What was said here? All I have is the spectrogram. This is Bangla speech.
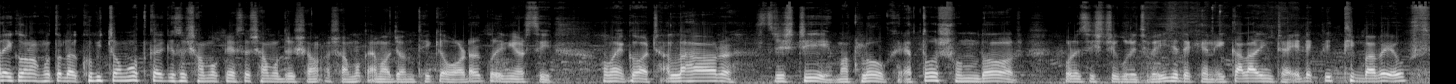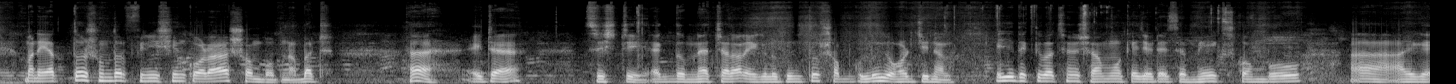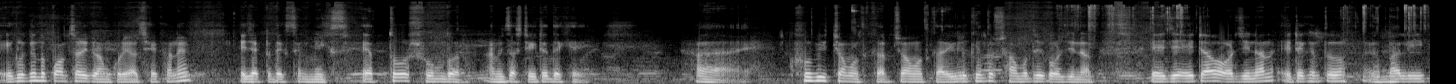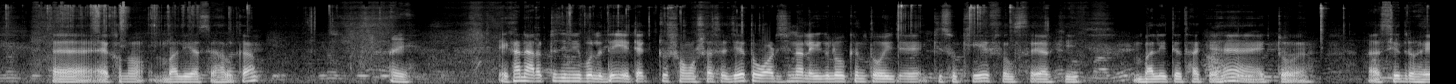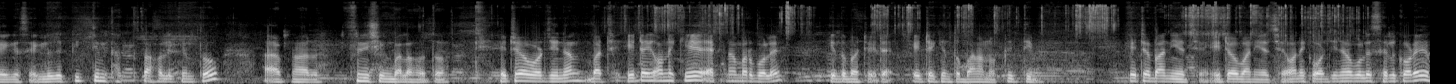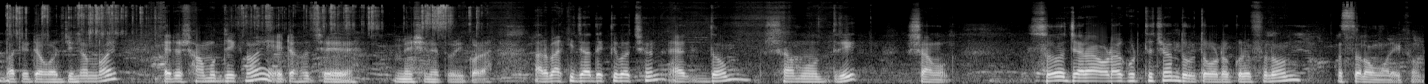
আলাইকুম রহমতুল্লাহ। খুবই চমৎকার কিছু শামুক নিয়ে এসেছে। সামুদ্রিক শামুক অ্যামাজন থেকে অর্ডার করে নিয়ে আসছি। ও মাই গড আল্লাহর সৃষ্টি, মাখলোক এত সুন্দর করে সৃষ্টি করেছিল। এই যে দেখেন, এই কালারিংটা এটা কৃত্রিমভাবেও মানে এত সুন্দর ফিনিশিং করা সম্ভব না। বাট হ্যাঁ এটা সৃষ্টি, একদম ন্যাচারাল এগুলো কিন্তু সবগুলোই অরিজিনাল এই যে দেখতে পাচ্ছেন, শামুক, এই যে এটা হচ্ছে মিক্স কম্বো আর এগুলো কিন্তু পঞ্চাশ গ্রাম করে আছে এখানে। এই যে একটা দেখছেন মিক্স এত সুন্দর। আমি জাস্ট এটা দেখে হ্যাঁ খুবই চমৎকার চমৎকার। এগুলো কিন্তু সামুদ্রিক অরিজিনাল এই যে এটাও অরিজিনাল এটা কিন্তু বালি আহ, এখনও বালি আছে হালকা। এই এখানে আরেকটা জিনিস বলে দিই এটা একটু সমস্যা আছে। যেহেতু অরিজিনাল এগুলো কিন্তু ওই যে কিছু খেয়ে ফেলছে আর কি বালিতে থাকে। হ্যাঁ একটু ছিদ্র হয়ে গেছে। এগুলো যদি কৃত্রিম থাকতো তাহলে কিন্তু আপনার ফিনিশিং ভালো হতো। এটা অরিজিনাল বাট এটাই অনেকে এক নাম্বার বলে, কিন্তু বাট এটা এটা কিন্তু বানানো কৃত্রিম। এটা বানিয়েছে, এটাও বানিয়েছে। অনেক অরিজিনাল বলে সেল করে বাট এটা অরিজিনাল নয়। এটা সামুদ্রিক নয়, এটা হচ্ছে মেশিনে তৈরি করা। আর বাকি যা দেখতে পাচ্ছেন, একদম সামুদ্রিক শামুক। সো যারা অর্ডার করতে চান, দ্রুত অর্ডার করে ফেলুন। আসসালামু আলাইকুম।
